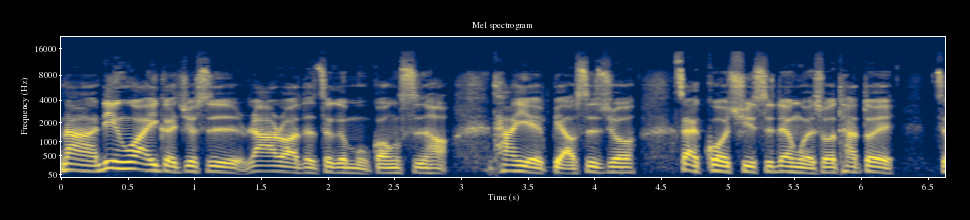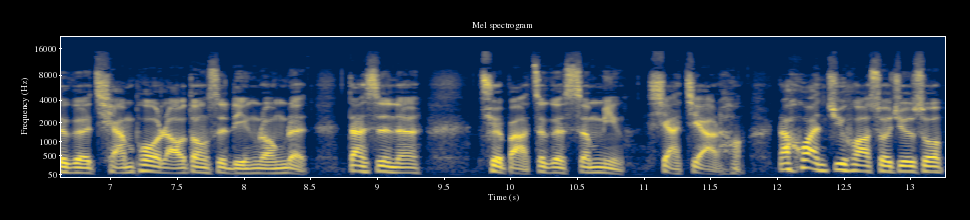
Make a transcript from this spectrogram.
那另外一个就是 Lara 的这个母公司哈，他也表示说，在过去是认为说他对这个强迫劳动是零容忍，但是呢，却把这个声明下架了哈。那换句话说，就是说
